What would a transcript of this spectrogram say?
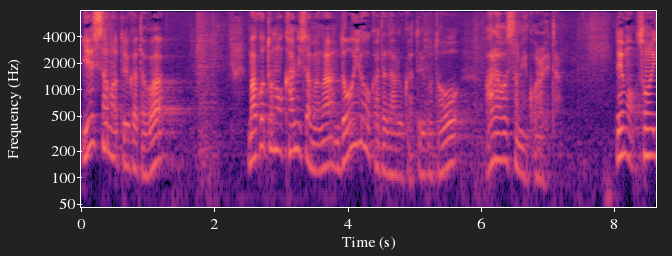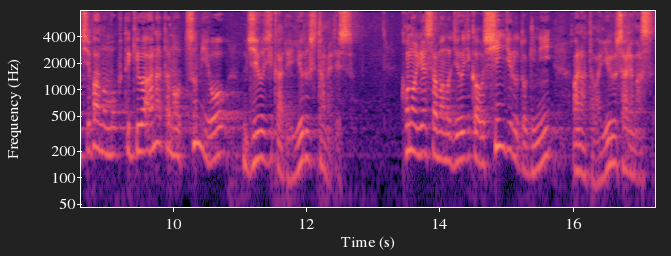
イエス様という方は誠の神様がどういうお方であるかということを表すために来られた。でもその一番の目的はあなたの罪を十字架で許すためです。このイエス様の十字架を信じる時にあなたは許されます。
